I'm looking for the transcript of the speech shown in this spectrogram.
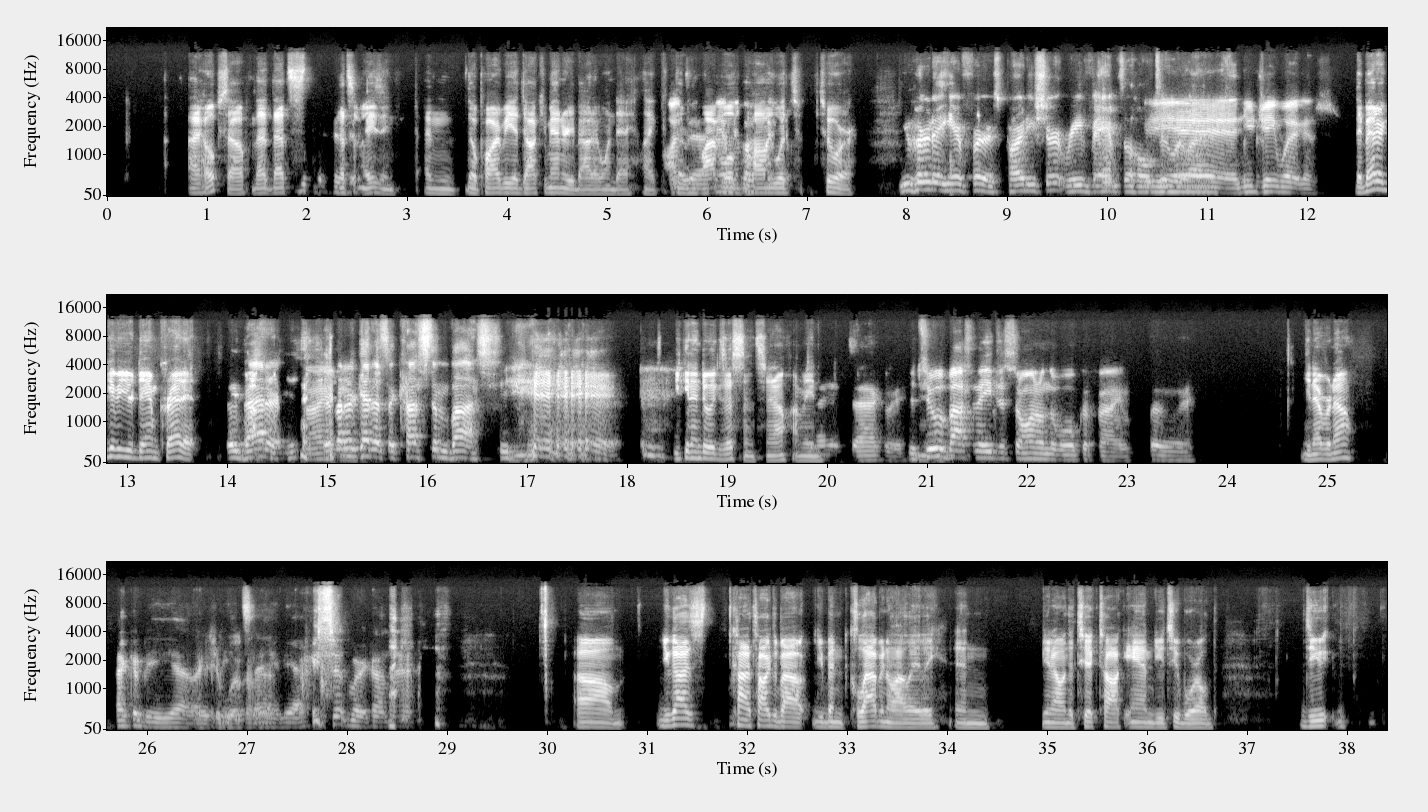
I hope so. That that's that's amazing, and there'll probably be a documentary about it one day, like I- the revival of the Hollywood tour. You heard it here first. Party shirt revamped the whole tour. Yeah, line. new J wagons. They better give you your damn credit. They better. They better get us a custom bus. Yeah. Speak it into existence. You know, I mean, Exactly. The tour bus needs a sign on the Walk of Fame. Literally. you never know. That could be yeah. That We could should be work on that. Yeah, we should work on that. Um, you guys kind of talked about you've been collabing a lot lately, in you know, in the TikTok and YouTube world. Do you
